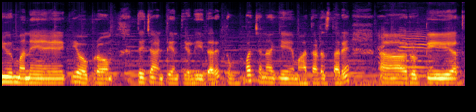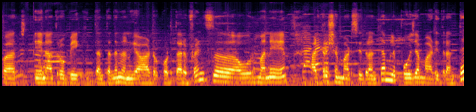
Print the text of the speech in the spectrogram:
ಇವ್ರ ಮನೆಗೆ ಒಬ್ಬರು ತೇಜ ಆಂಟಿ ಅಂತೇಳಿ ಇದ್ದಾರೆ. ತುಂಬ ಚೆನ್ನಾಗಿ ಮಾತಾಡಿಸ್ತಾರೆ. ರೊಟ್ಟಿ ಅಥವಾ ಏನಾದರೂ ಬೇಕಿತ್ತಂತಂದರೆ ನನಗೆ ಆರ್ಡ್ರ್ ಕೊಡ್ತಾರೆ ಫ್ರೆಂಡ್ಸ್ ಅವ್ರ ಮನೆ ಅಲ್ಟ್ರೇಷನ್ ಮಾಡಿಸಿದ್ರಂತೆ, ಆಮೇಲೆ ಪೂಜೆ ಮಾಡಿದ್ರಂತೆ.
